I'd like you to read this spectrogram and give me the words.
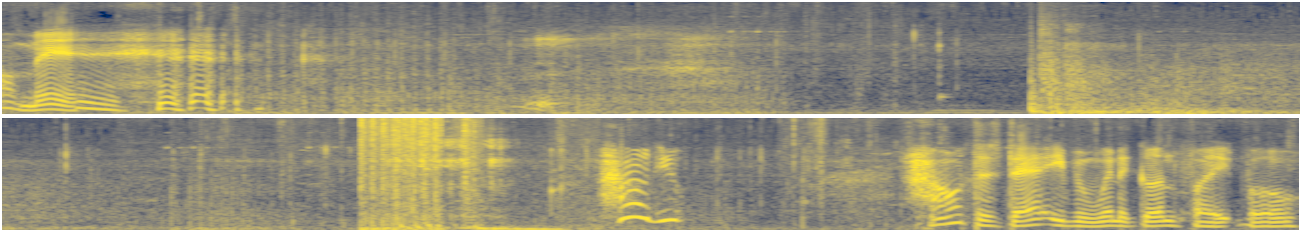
Oh man. How do you How does that even win a gunfight, bro?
